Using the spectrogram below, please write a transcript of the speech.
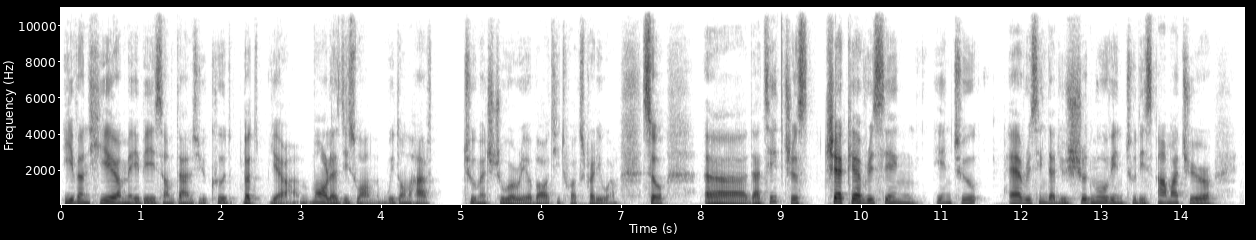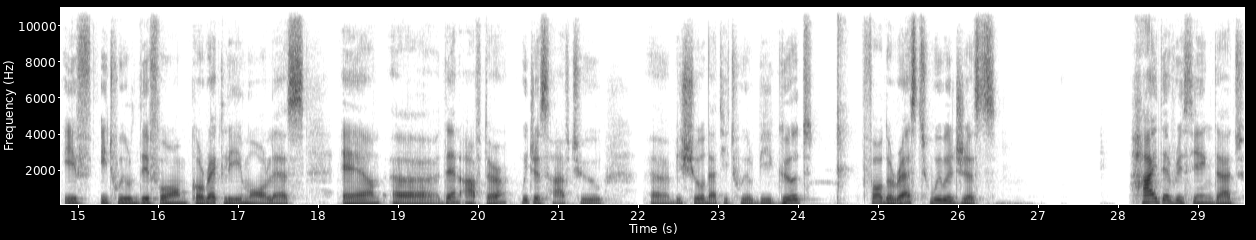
Even here maybe sometimes you could, but yeah, more or less this one we don't have too much to worry about. It works pretty well. So uh, that's it. Just check everything into everything that you should move into this armature if it will deform correctly more or less and uh, then after we just have to uh, be sure that it will be good. For the rest we will just hide everything that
